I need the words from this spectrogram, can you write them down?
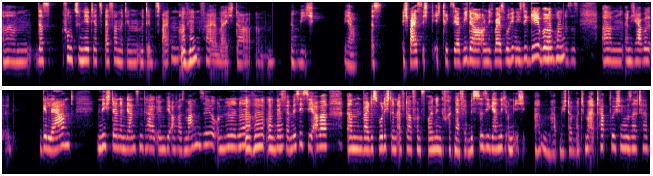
Ähm, das funktioniert jetzt besser mit dem mit dem zweiten auf mhm. jeden Fall, weil ich da ähm, irgendwie ich, ja es ich weiß ich ich krieg sie ja wieder und ich weiß wohin ich sie gebe mhm. und das ist ähm, und ich habe gelernt nicht dann den ganzen Tag irgendwie auch was machen sie und ne, ne, mhm, und mhm. jetzt vermisse ich sie, aber ähm, weil das wurde ich dann öfter von Freundinnen gefragt, na, vermisst du sie gar nicht? Und ich ähm, habe mich dann manchmal ertappt, wo ich dann gesagt habe,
